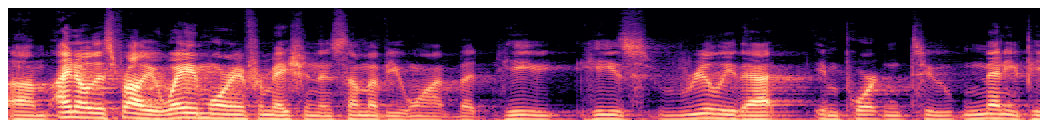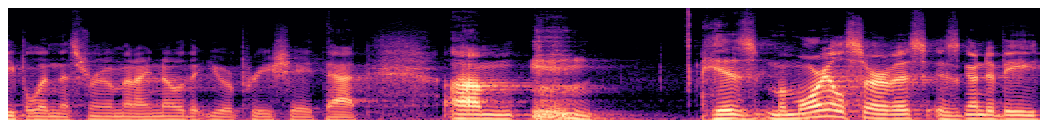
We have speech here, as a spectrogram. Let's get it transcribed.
Um, I know there's probably way more information than some of you want, but he, he's really that important to many people in this room, and I know that you appreciate that. Um, his memorial service is going to be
